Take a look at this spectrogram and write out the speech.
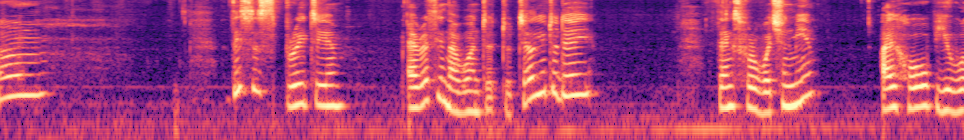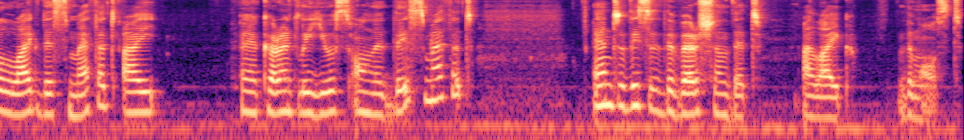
Um, this is pretty everything I wanted to tell you today. Thanks for watching me. I hope you will like this method. I uh, currently use only this method and this is the version that I like the most.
